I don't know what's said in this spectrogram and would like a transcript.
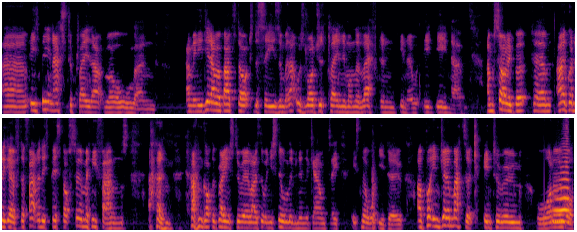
Um, he's being asked to play that role, and I mean, he did have a bad start to the season, but that was Rodgers playing him on the left, and you know, he, he no. I'm sorry, but um, I've got to go for the fact that he's pissed off so many fans and haven't got the brains to realise that when you're still living in the county, it's not what you do. I'm putting Joe Mattock into room 101.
